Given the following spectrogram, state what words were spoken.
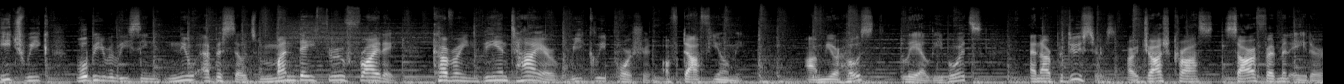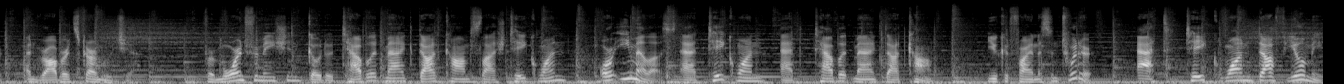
Each week, we'll be releasing new episodes Monday through Friday, covering the entire weekly portion of Daf Yomi. I'm your host, Liel Leibovitz, and our producers are Josh Cross, Sara Fredman Aeder, and Robert Scaramuccia. For more information, go to tabletmag.com slash take one or email us at takeone at tabletmag.com. You could find us on Twitter at Take One Daf Yomi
